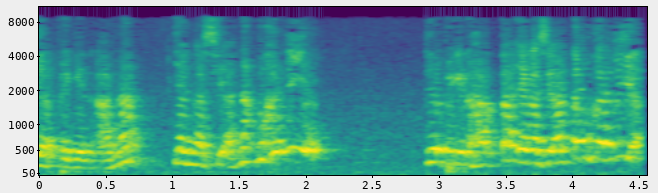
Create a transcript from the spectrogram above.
Dia pengen anak, yang ngasih anak bukan dia. Dia pengen harta, yang ngasih harta bukan dia.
